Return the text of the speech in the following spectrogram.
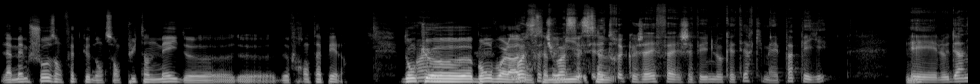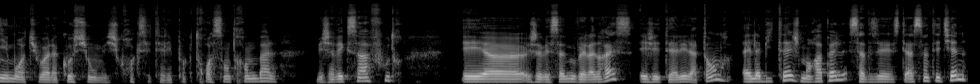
la même chose en fait que dans son putain de mail de de de franc tapé là. Donc Ouais, bon voilà, Moi, donc ça, ça tu vois, mis ça, c'est ça des trucs que j'avais fait. J'avais une locataire qui m'avait pas payé mmh, et le dernier mois, tu vois, la caution, mais je crois que c'était à l'époque 330 balles, mais j'avais que ça à foutre. Et j'avais sa nouvelle adresse et j'étais allé l'attendre. Elle habitait, je m'en rappelle, ça faisait c'était à Saint-Étienne,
